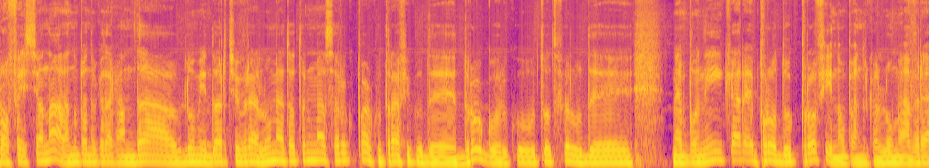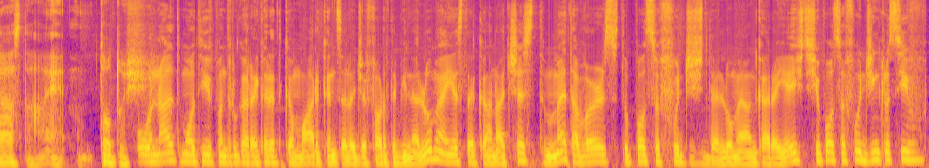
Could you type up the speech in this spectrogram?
profesională, nu pentru că dacă am da lumii doar ce vrea lumea, toată lumea s-ar ocupa cu traficul de droguri, cu tot felul de nebunii care produc profit, nu pentru că lumea vrea asta. E, totuși. Un alt motiv pentru care cred că Mark înțelege foarte bine lumea este că în acest metaverse tu poți să fugi de lumea în care ești și poți să fugi inclusiv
